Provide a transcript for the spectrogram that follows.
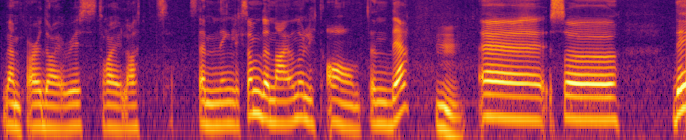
Vampire Diaries, Twilight-stemning, liksom. Den er jo noe litt annet enn det. Mm. Eh, så det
